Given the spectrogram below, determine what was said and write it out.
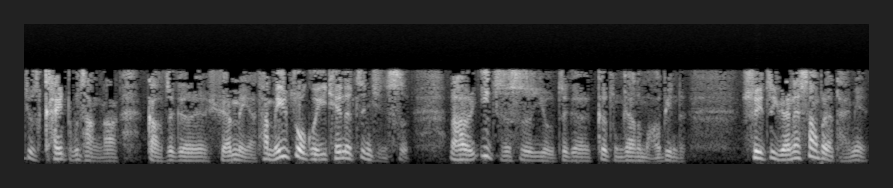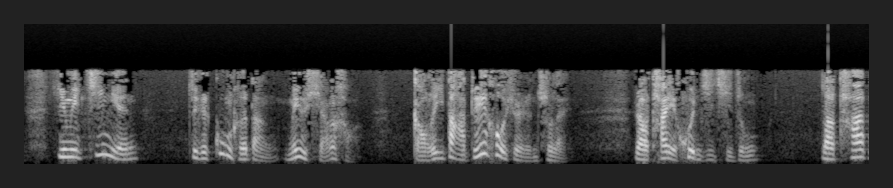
就是开赌场啊，搞这个选美啊，他没做过一天的正经事，然后一直是有这个各种各样的毛病的，所以这原来上不了台面。因为今年这个共和党没有想好。搞了一大堆候选人出来，然后他也混迹其中，那他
